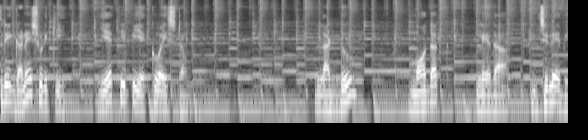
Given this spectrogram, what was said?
శ్రీ గణేశుడికి ఏ తీపి ఎక్కువ ఇష్టం? లడ్డు మోదక్ లేదా జిలేబీ?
